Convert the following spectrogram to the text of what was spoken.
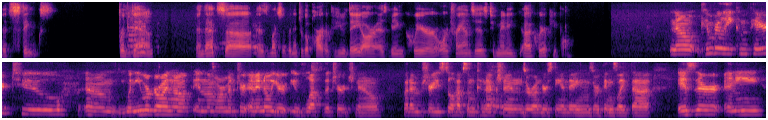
It stinks for them. And that's uh, as much of an integral part of who they are as being queer or trans is to many uh, queer people. Now, Kimberly, compared to um, when you were growing up in the Mormon church, and I know you're you've left the church now, but I'm sure you still have some connections or understandings or things like that. Is there any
